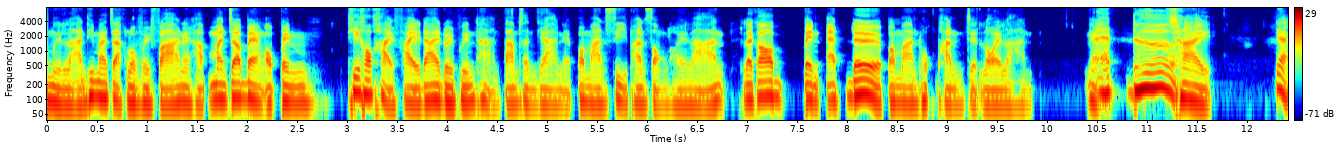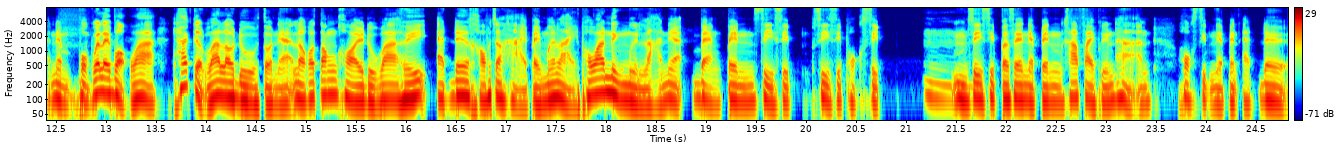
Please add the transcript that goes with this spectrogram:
10,000 ล้านที่มาจากโรงไฟฟ้าเนี่ยครับมันจะแบ่งออกเป็นที่เขาขายไฟได้โดยพื้นฐานตามสัญญาเนี่ยประมาณ 4,200 ล้าน แล้วก็เป็น adder ประมาณ 6,700 ล้านเนี่ย adder ใช่ เนี่ยเนี่ยผมก็เลยบอกว่าถ้าเกิดว่าเราดูตัวเนี้ยเราก็ต้องคอยดูว่าเฮ้ย adder เขาจะหายไปเมื่อไหร่ เพราะว่า 1 0,000 ล้านเนี่ยแบ่งเป็น 40 40 60อืมอืม40เปอร์เซ็นต์เนี่ยเป็นค่าไฟพื้นฐาน 60เนี่ยเป็น adder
